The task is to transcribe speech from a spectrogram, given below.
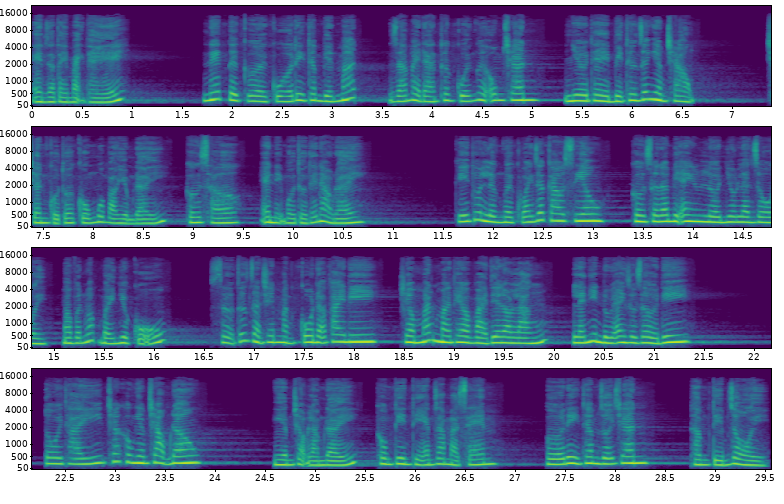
Em ra tay mạnh thế. Nét tươi cười của hứa đình thâm biến mất, dáng vẻ đáng thương cuối người ôm chân, Như thể bị thương rất nghiêm trọng. Chân của tôi cũng mua bảo hiểm đấy. Cương sơ em định bồi thường thế nào đấy Kỹ thuật lừa người của anh rất cao siêu. Cương sơ đã bị anh lừa nhiều lần rồi Mà vẫn mắc bẫy như cũ. Sự tức giận trên mặt cô đã phai đi Trong mắt mang theo vài tia lo lắng Lén nhìn đôi anh rồi rời đi. Tôi thấy chắc không nghiêm trọng đâu. Nghiêm trọng lắm đấy. Không tin thì em ra mà xem. Hứa đình thâm dưới chân. Thâm tím rồi.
